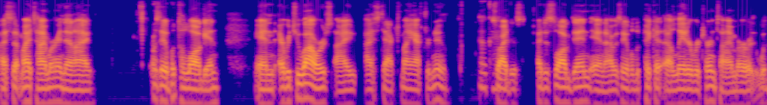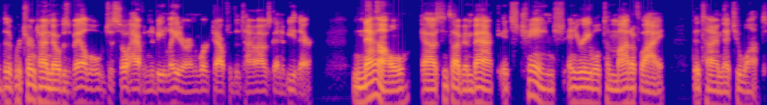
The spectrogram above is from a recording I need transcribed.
I set my timer and then I was able to log in. And every two hours, I, I stacked my afternoon. Okay. So I just I just logged in and I was able to pick a, a later return time or the return time that was available just so happened to be later and worked out for the time I was going to be there. Now, uh, since I've been back, it's changed and you're able to modify the time that you want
